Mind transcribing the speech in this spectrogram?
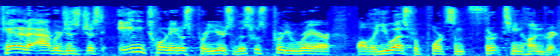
Canada averages just 80 tornadoes per year, so this was pretty rare, while the U.S. reports some 1,300.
